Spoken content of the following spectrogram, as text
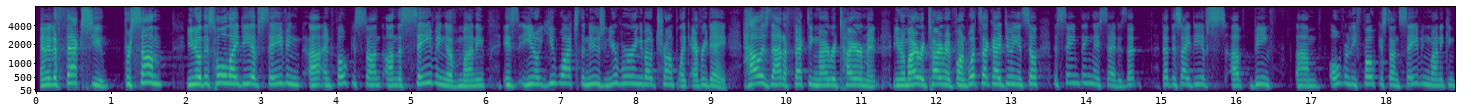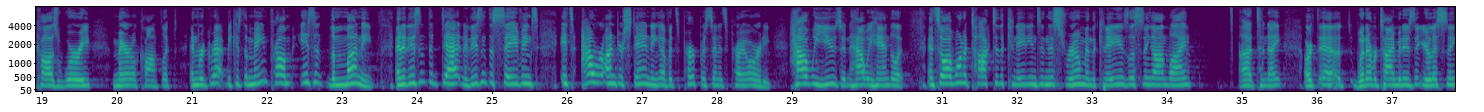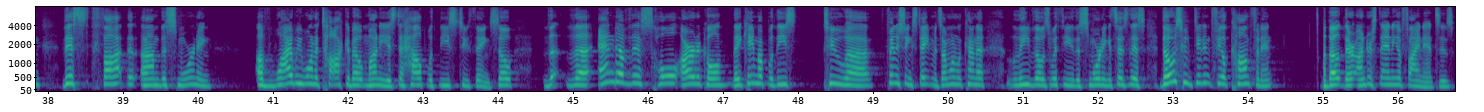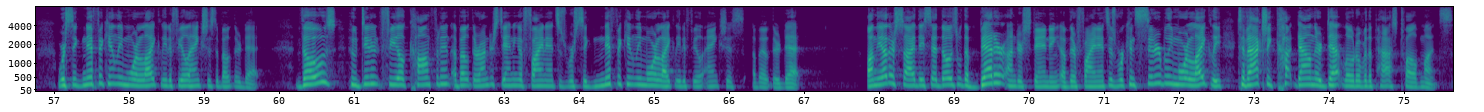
And it affects you. For some, you know, this whole idea of saving uh, and focus on, on the saving of money is, you know, you watch the news and you're worrying about Trump like every day. How is that affecting my retirement? You know, my retirement fund, what's that guy doing? And so the same thing they said is that, that this idea of, of being um, overly focused on saving money can cause worry, marital conflict, and regret because the main problem isn't the money and it isn't the debt and it isn't the savings. It's our understanding of its purpose and its priority, how we use it and how we handle it. And so I want to talk to the Canadians in this room and the Canadians listening online. Uh, tonight, or uh, whatever time it is that you're listening, this thought that, um, this morning of why we want to talk about money is to help with these two things. So, the, the end of this whole article, they came up with these two uh, finishing statements. I want to kind of leave those with you this morning. It says this Those who didn't feel confident about their understanding of finances were significantly more likely to feel anxious about their debt. Those who didn't feel confident about their understanding of finances were significantly more likely to feel anxious about their debt. On the other side, they said those with a better understanding of their finances were considerably more likely to have actually cut down their debt load over the past 12 months.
